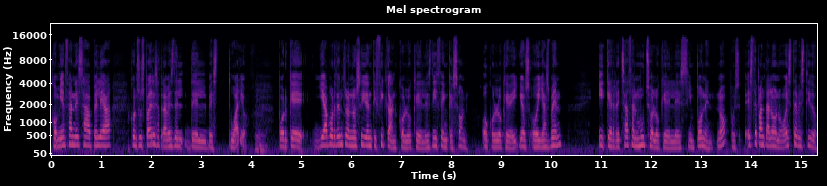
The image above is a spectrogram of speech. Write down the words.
comienzan esa pelea con sus padres a través del, del vestuario, mm. porque ya por dentro no se identifican con lo que les dicen que son o con lo que ellos o ellas ven y que rechazan mucho lo que les imponen, ¿no? Pues este pantalón o este vestido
